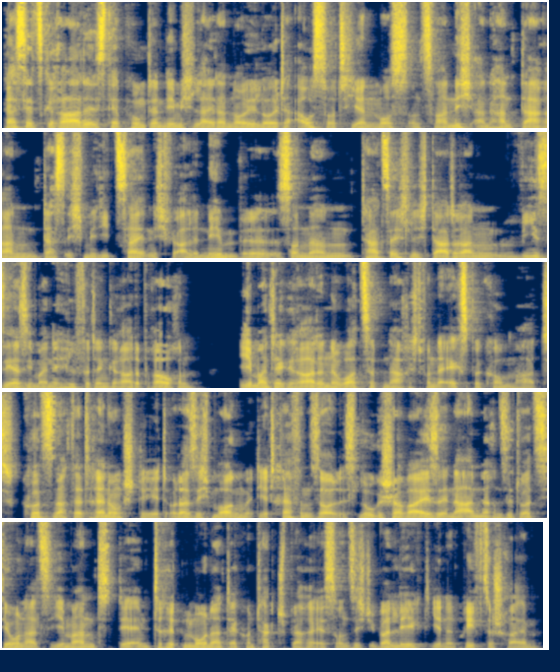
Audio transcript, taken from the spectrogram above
Das jetzt gerade ist der Punkt, an dem ich leider neue Leute aussortieren muss, und zwar nicht anhand daran, dass ich mir die Zeit nicht für alle nehmen will, sondern tatsächlich daran, wie sehr sie meine Hilfe denn gerade brauchen. Jemand, der gerade eine WhatsApp-Nachricht von der Ex bekommen hat, kurz nach der Trennung steht oder sich morgen mit ihr treffen soll, ist logischerweise in einer anderen Situation als jemand, der im dritten Monat der Kontaktsperre ist und sich überlegt, ihr einen Brief zu schreiben.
